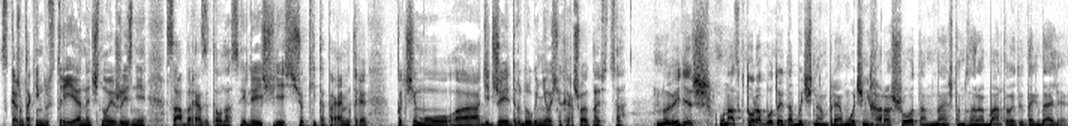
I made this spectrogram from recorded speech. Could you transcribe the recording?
скажем так, индустрия ночной жизни слабо развита у нас. Или есть еще какие-то параметры, почему э, диджеи друг к другу не очень хорошо относятся? Ну, видишь, у нас кто работает обычно прям очень хорошо, там, знаешь, там зарабатывает и так далее.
